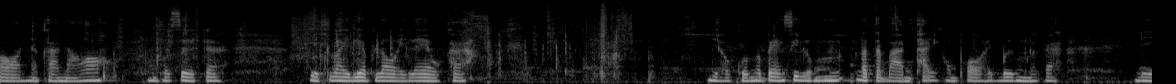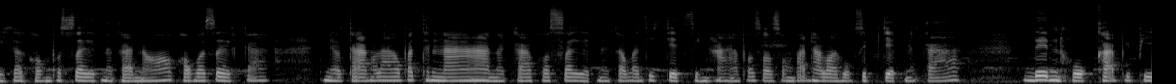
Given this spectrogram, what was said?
ก่อนนะคะเนาะของพอเสิร์ตก็เฮ็ดไว้เรียบร้อยแล้วค่ะ เดี๋ยวคนมาแปลงสิลงรัฐบาลไทยของพ่อให้เบิ้งนะคะนี่ก็ของพอเสิร์ตนะคะเนาะของพอเสิร์ตก็แนวทางลาวพัฒนานะคะพอเสิร์ชนะคะ วันที่ 7 สิงหาพศ2567 นะคะ เด่น 6 ค่ะ พี่พี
